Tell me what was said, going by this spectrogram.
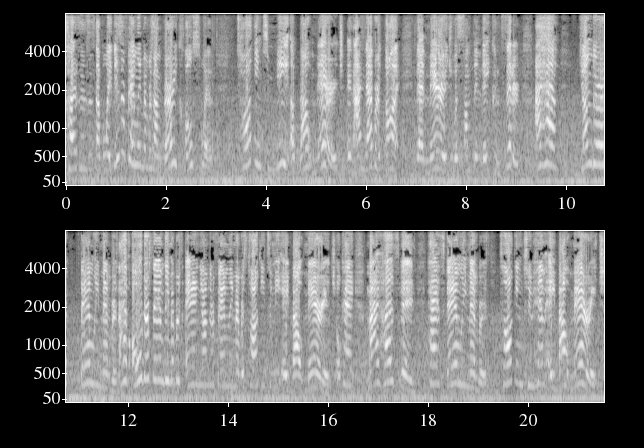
cousins and stuff away. These are family members I'm very close with talking to me about marriage. And I never thought that marriage was something they considered. I have younger family members. I have older family members and younger family members talking to me about marriage, okay? My husband has family members talking to him about marriage.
